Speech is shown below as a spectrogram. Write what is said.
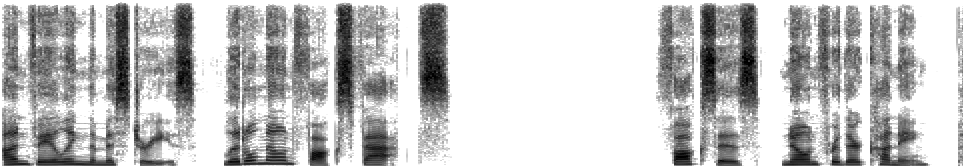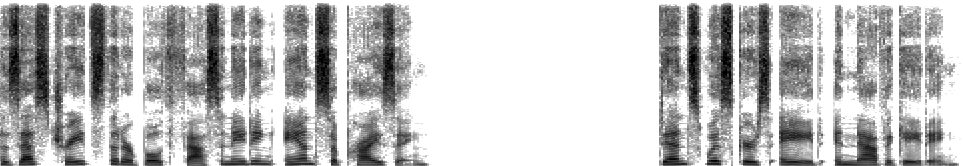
Unveiling the mysteries, little known fox facts. Foxes, known for their cunning, possess traits that are both fascinating and surprising. Dense whiskers aid in navigating,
